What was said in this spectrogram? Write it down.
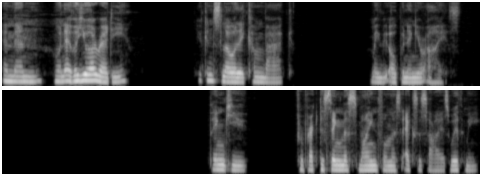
And then, whenever you are ready, you can slowly come back, maybe opening your eyes. Thank you for practicing this mindfulness exercise with me.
